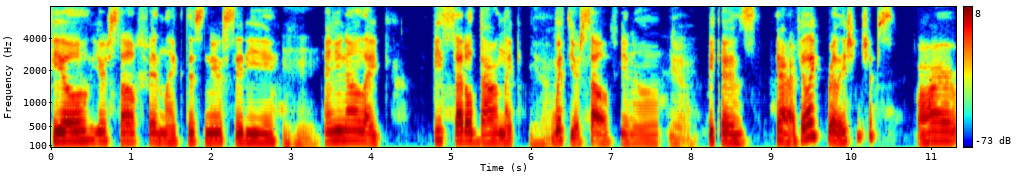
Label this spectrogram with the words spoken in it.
feel yourself in like this new city mm-hmm. and you know like be settled down like yeah. with yourself you know yeah because yeah i feel like relationships are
